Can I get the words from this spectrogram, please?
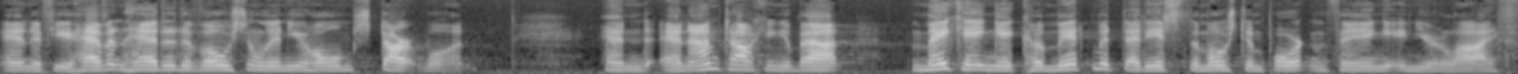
and if you haven't had a devotional in your home, start one. And, and I'm talking about making a commitment that it's the most important thing in your life.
